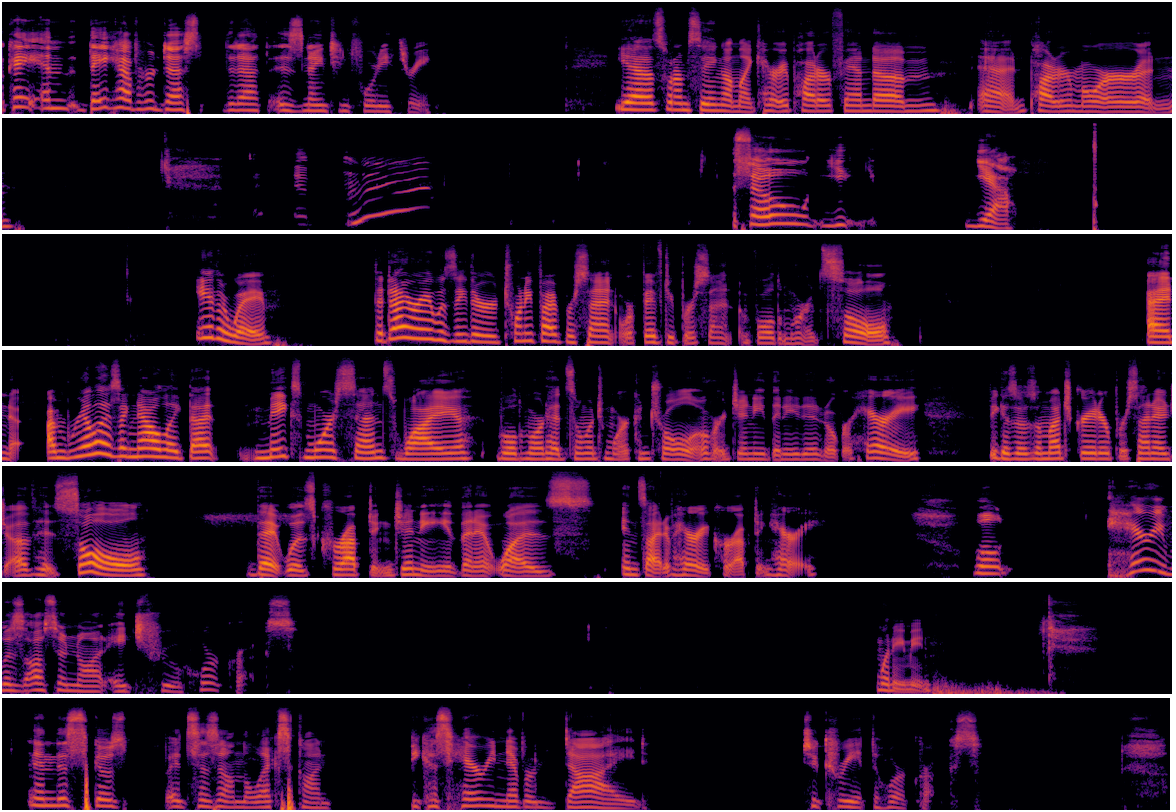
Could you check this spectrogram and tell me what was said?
Okay, and they have her death. The death is 1943. Yeah, that's what I'm seeing on like Harry Potter fandom and Pottermore and Mm. So, y- yeah, Either way, the diary was either 25% or 50% of Voldemort's soul. And I'm realizing now, like, that makes more sense why Voldemort had so much more control over Ginny than he did over Harry, because it was a much greater percentage of his soul that was corrupting Ginny than it was inside of Harry corrupting Harry. well, Harry was also not a true Horcrux. What do you mean? And this goes, it says it on the lexicon, because Harry never died to create the Horcrux.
